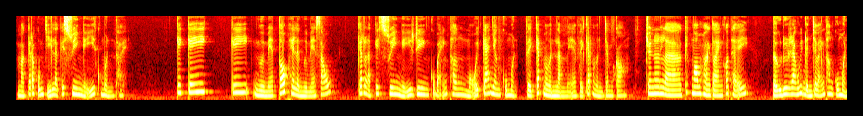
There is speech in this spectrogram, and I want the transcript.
Mà cái đó cũng chỉ là cái suy nghĩ của mình thôi. Cái cái cái người mẹ tốt hay là người mẹ xấu cái đó là cái suy nghĩ riêng của bản thân mỗi cá nhân của mình về cách mà mình làm mẹ về cách mà mình chăm con. Cho nên là các mom hoàn toàn có thể tự đưa ra quyết định cho bản thân của mình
